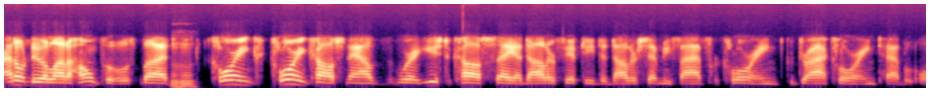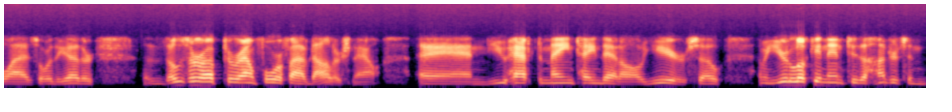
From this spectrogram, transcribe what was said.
I don't do a lot of home pools, but mm-hmm. chlorine chlorine costs now where it used to cost say a dollar fifty to dollar seventy five for chlorine, dry chlorine tablet wise or the other, those are up to around four or five dollars now, and you have to maintain that all year. So I mean, you're looking into the hundreds and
